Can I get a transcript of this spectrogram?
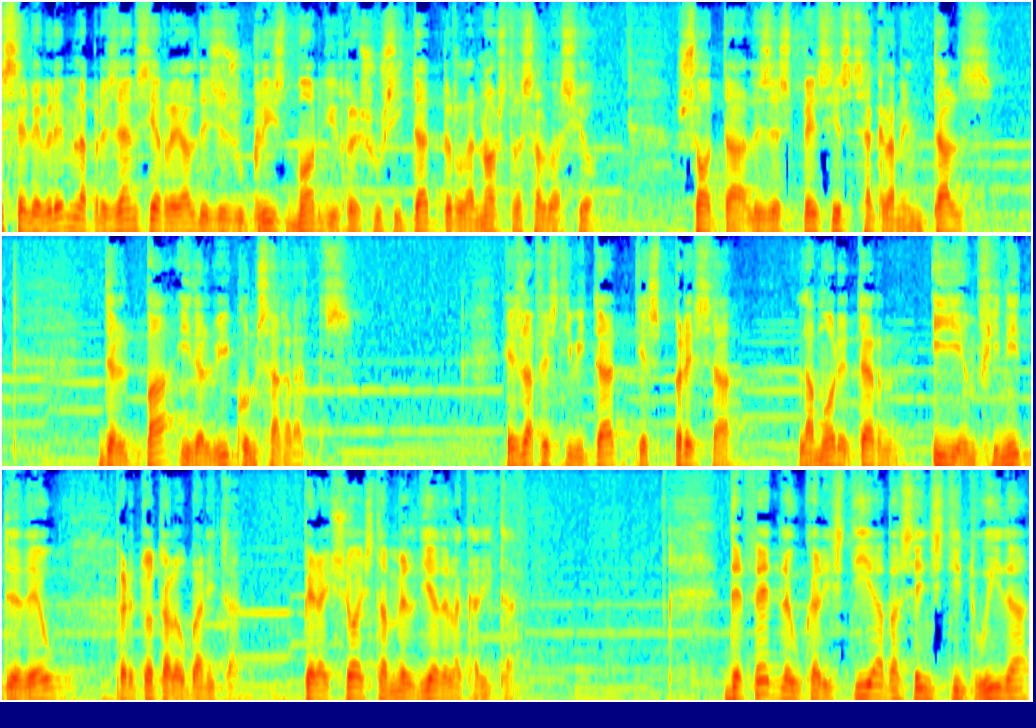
celebrem la presència real de Jesucrist mort i ressuscitat per la nostra salvació, sota les espècies sacramentals del pa i del vi consagrats. És la festivitat que expressa l'amor etern i infinit de Déu per tota la humanitat. Per això és també el dia de la caritat. De fet, l'Eucaristia va ser instituïda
